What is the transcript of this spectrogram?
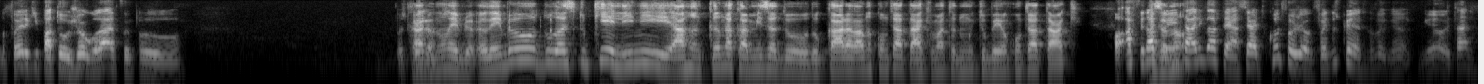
Não foi ele que empatou o jogo lá? Foi pro. Cara, eu não lembro. Eu lembro do lance do Chiellini arrancando a camisa do, do cara lá no contra-ataque, matando muito bem o contra-ataque. A final Mas foi não... Itália e Inglaterra, certo? Quanto foi o jogo? Foi nos pênaltis, não foi? Ganhou, ganhou Itália?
